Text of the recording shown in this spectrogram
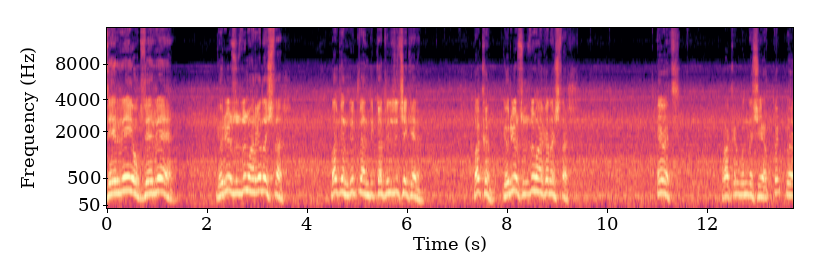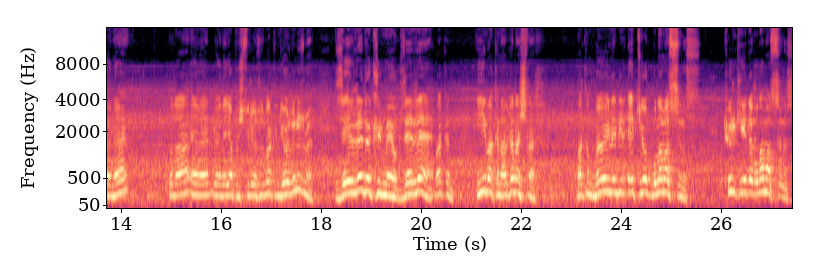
Zerre yok zerre. Görüyorsunuz değil mi arkadaşlar? Bakın lütfen dikkatinizi çekerim. Bakın görüyorsunuz değil mi arkadaşlar? Evet. Bakın bunu da şey yaptık böyle. Bu da evet böyle yapıştırıyorsunuz. Bakın gördünüz mü? Zerre dökülme yok. Zerre. Bakın. iyi bakın arkadaşlar. Bakın böyle bir et yok bulamazsınız. Türkiye'de bulamazsınız.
